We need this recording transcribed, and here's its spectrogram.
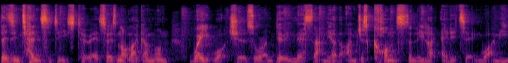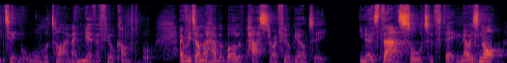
there's intensities to it. So it's not like I'm on Weight Watchers or I'm doing this, that, and the other. I'm just constantly like editing what I'm eating all the time. I never feel comfortable. Every time I have a bowl of pasta, I feel guilty. You know, it's that sort of thing. Now, it's not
